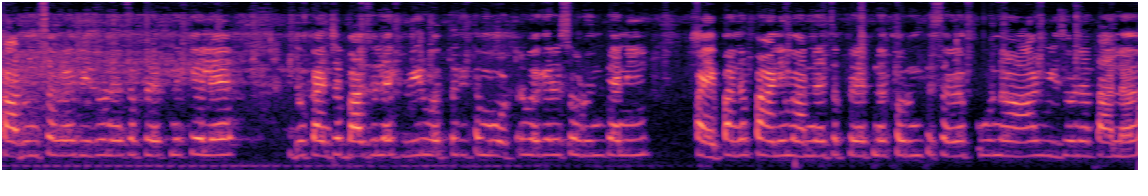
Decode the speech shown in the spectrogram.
काढून सगळं भिजवण्याचा प्रयत्न केले. दुकानच्या बाजूला एक विहीर होतं तिथं मोटर वगैरे सोडून त्यांनी पाईपानं पाणी मारण्याचा प्रयत्न करून ते सगळं पूर्ण आग विझवण्यात आलं.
